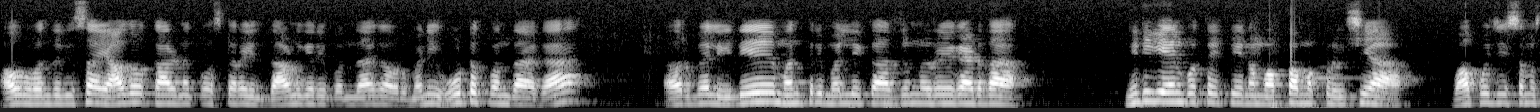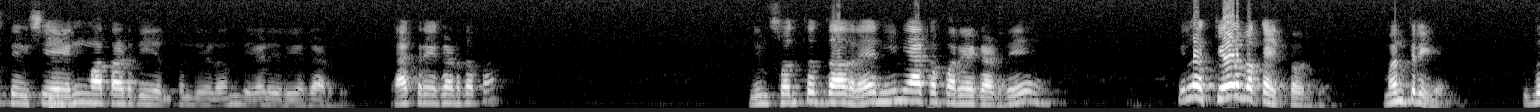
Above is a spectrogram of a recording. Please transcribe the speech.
ಅವರು ಒಂದು ದಿವಸ ಯಾವುದೋ ಕಾರಣಕ್ಕೋಸ್ಕರ ಇಲ್ಲಿ ದಾವಣಗೆರೆ ಬಂದಾಗ ಅವ್ರ ಮನೆ ಊಟಕ್ಕೆ ಬಂದಾಗ ಅವ್ರ ಮೇಲೆ ಇದೇ ಮಂತ್ರಿ ಮಲ್ಲಿಕಾರ್ಜುನ ರೇಗಾಡ್ದ ನಿನಗೇನು ಗೊತ್ತೈತಿ ನಮ್ಮ ಅಪ್ಪ ಮಕ್ಕಳ ವಿಷಯ, ಬಾಪೂಜಿ ಸಂಸ್ಥೆ ವಿಷಯ ಹೆಂಗೆ ಮಾತಾಡ್ದಿ ಅಂತಂದು ಹೇಳಿ ಅಂದು ಹೇಳಿ ರೇಗಾಡ್ದಿ. ಯಾಕೆ ರೇಗಾಡ್ದಪ್ಪ? ನಿಮ್ಮ ಸ್ವಂತದ್ದಾದರೆ ನೀನು ಯಾಕಪ್ಪ ರೇಗಾಡ್ದಿ? ಇಲ್ಲ ಕೇಳಬೇಕಾಯ್ತು ಅವ್ರಿಗೆ, ಮಂತ್ರಿಗೆ. ಇದು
